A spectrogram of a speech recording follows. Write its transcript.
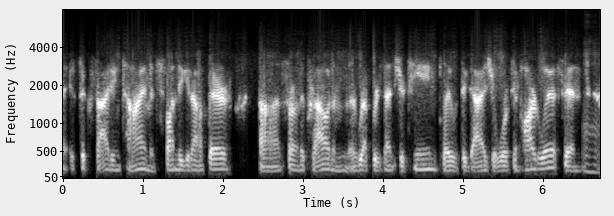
it's, it's exciting time. It's fun to get out there uh, in front of the crowd and represent your team, play with the guys you're working hard with, and. Mm-hmm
